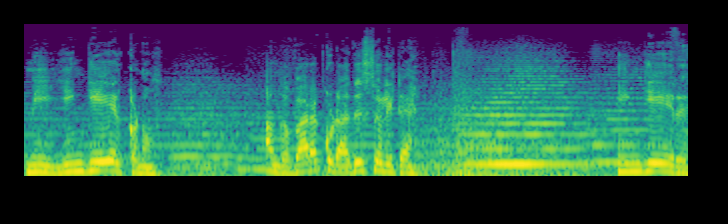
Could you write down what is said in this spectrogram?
நீ இங்கேயே இருக்கணும். அங்க வரக்கூடாது சொல்லிட்டேன். இங்கே இரு.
